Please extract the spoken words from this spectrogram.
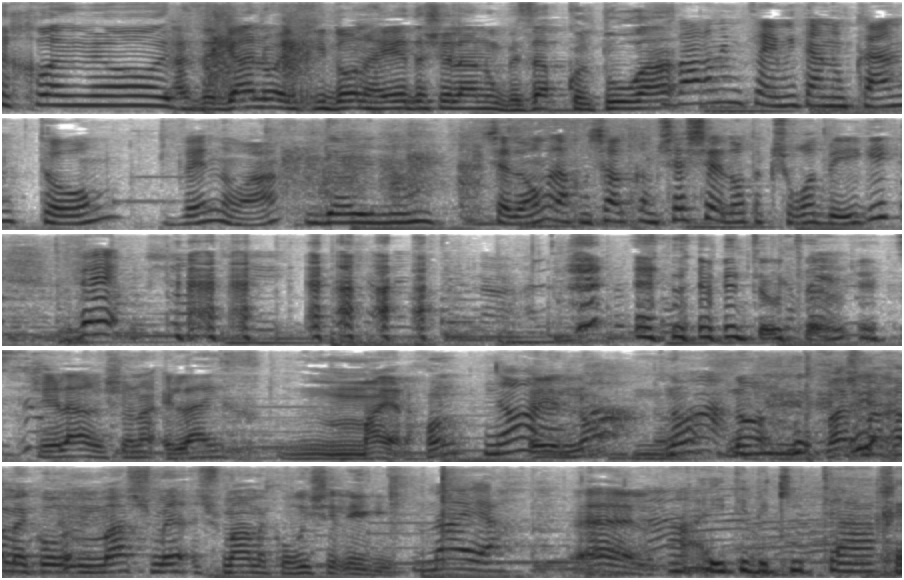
נכון מאוד. אז הגענו אל חידון הידע שלנו בזאפ קולטורה. כבר נמצאים איתנו כאן תום ונועה. די, נו. שלום, אנחנו נשאל אתכם שש שאלות הקשורות באיגי, ו... איזה מטומטמים. שאלה הראשונה אלייך, מאיה, נכון? נועה. אה, נועה. נועה. מה שמה המקורי של איגי? מאיה. אל. הייתי בכיתה ח',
